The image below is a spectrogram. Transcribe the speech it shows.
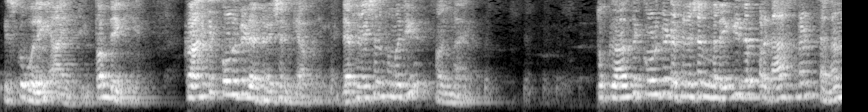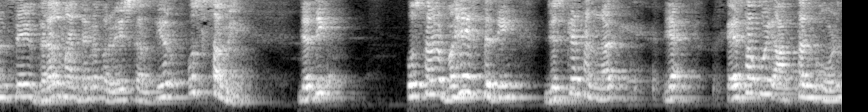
इसको बोलेंगे आईसी तो अब देखिए, क्रांतिक कोण की डेफिनेशन क्या बनेगी? डेफिनेशन समझिए, समझ में तो क्रांतिक कोण की डेफिनेशन बनेगी जब प्रकाश किरण सघन से विरल माध्यम में प्रवेश करती है उस समय, यदि उस समय वह स्थिति जिसके संगत या ऐसा कोई आपतन कोण,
